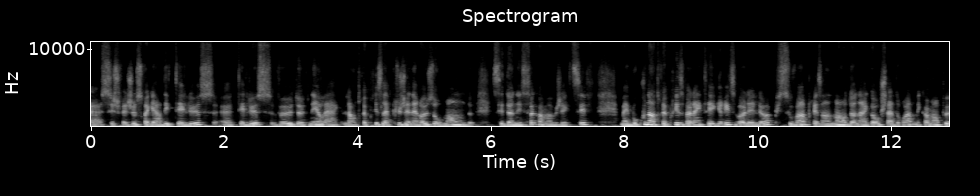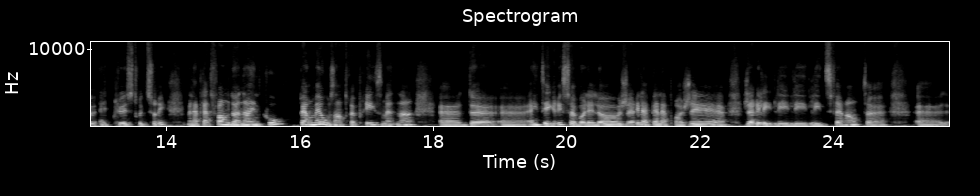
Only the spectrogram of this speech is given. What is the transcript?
euh, si je fais juste regarder TELUS, TELUS veut devenir l'entreprise la, plus généreuse au monde. C'est donner ça comme objectif. Mais beaucoup d'entreprises veulent intégrer ce volet-là. Puis souvent, présentement, on donne à gauche, à droite, mais comment on peut être plus structuré? Mais la plateforme Donna Co permet aux entreprises maintenant euh, d'intégrer euh, ce volet-là, gérer l'appel à projet, euh, gérer les, les, les, différentes euh,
